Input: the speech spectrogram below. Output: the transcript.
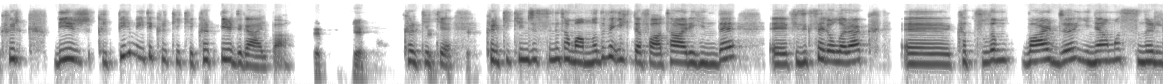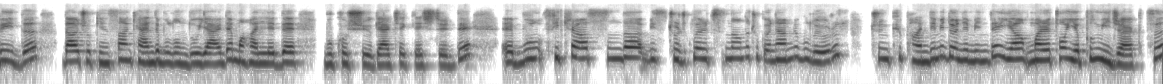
41 41 miydi 42? 41'di galiba. 42. 42. 42.sini tamamladı ve ilk defa tarihinde e, fiziksel olarak e, katılım vardı yine ama sınırlıydı. Daha çok insan kendi bulunduğu yerde mahallede bu koşuyu gerçekleştirdi. E, bu fikri aslında biz çocuklar açısından da çok önemli buluyoruz. Çünkü pandemi döneminde ya maraton yapılmayacaktı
